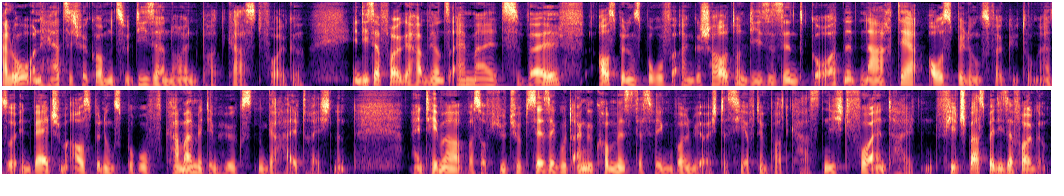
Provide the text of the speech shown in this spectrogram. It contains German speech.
Hallo und herzlich willkommen zu dieser neuen Podcast-Folge. In dieser Folge haben wir uns einmal zwölf Ausbildungsberufe angeschaut und diese sind geordnet nach der Ausbildungsvergütung. Also in welchem Ausbildungsberuf kann man mit dem höchsten Gehalt rechnen? Ein Thema, was auf YouTube sehr, sehr gut angekommen ist. Deswegen wollen wir euch das hier auf dem Podcast nicht vorenthalten. Viel Spaß bei dieser Folge.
